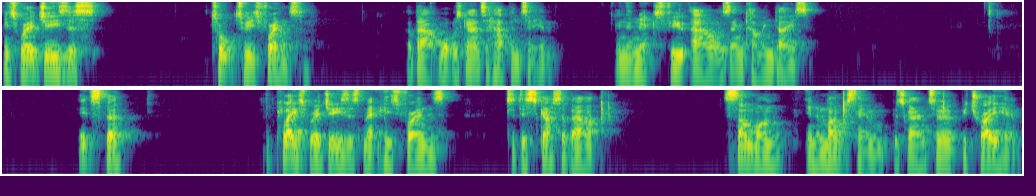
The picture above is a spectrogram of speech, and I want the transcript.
It's where Jesus talked to his friends about what was going to happen to him in the next few hours and coming days. It's the, the place where Jesus met his friends to discuss about someone in amongst them was going to betray him.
